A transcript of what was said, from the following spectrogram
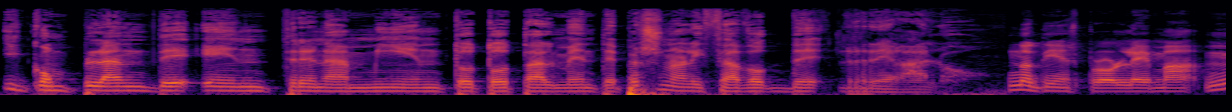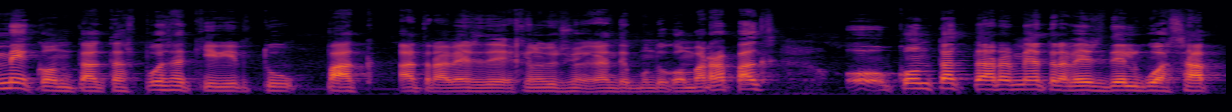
y con plan de entrenamiento totalmente personalizado de regalo. No tienes problema, me contactas, puedes adquirir tu pack a través de genutricionalmente.com barra packs o contactarme a través del WhatsApp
